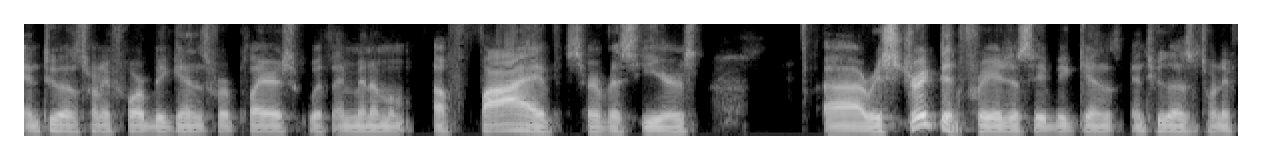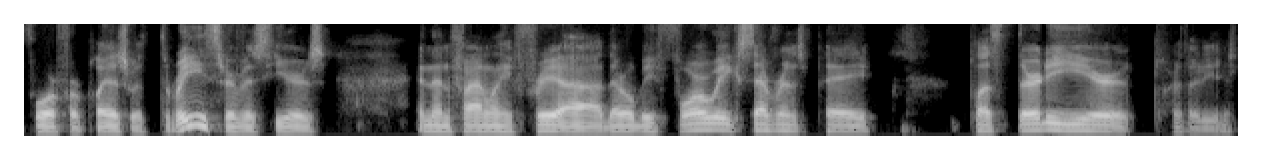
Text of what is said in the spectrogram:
in 2024 begins for players with a minimum of five service years. Uh, restricted free agency begins in 2024 for players with three service years, and then finally, free. Uh, there will be four weeks severance pay, plus 30 years or 30 years,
